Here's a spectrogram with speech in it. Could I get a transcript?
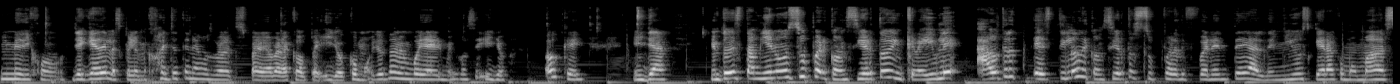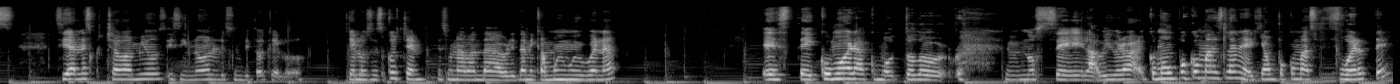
Y me dijo, llegué de la escuela y me dijo, ya tenemos boletos para ir a ver a Coldplay. Y yo, ¿cómo? Yo también voy a ir. Me dijo, sí. Y yo, ok. Y ya. Entonces también un super concierto increíble, a otro estilo de concierto súper diferente al de Muse, que era como más, si han escuchado a Muse y si no, les invito a que, lo, que los escuchen. Es una banda británica muy muy buena. Este, como era como todo, no sé, la vibra, como un poco más la energía, un poco más fuerte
